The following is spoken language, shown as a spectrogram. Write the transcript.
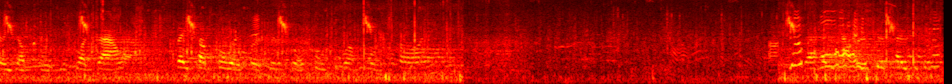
Three jump forward, one down. They come forward for a good score of 41.5. They're heading out at a good pace against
